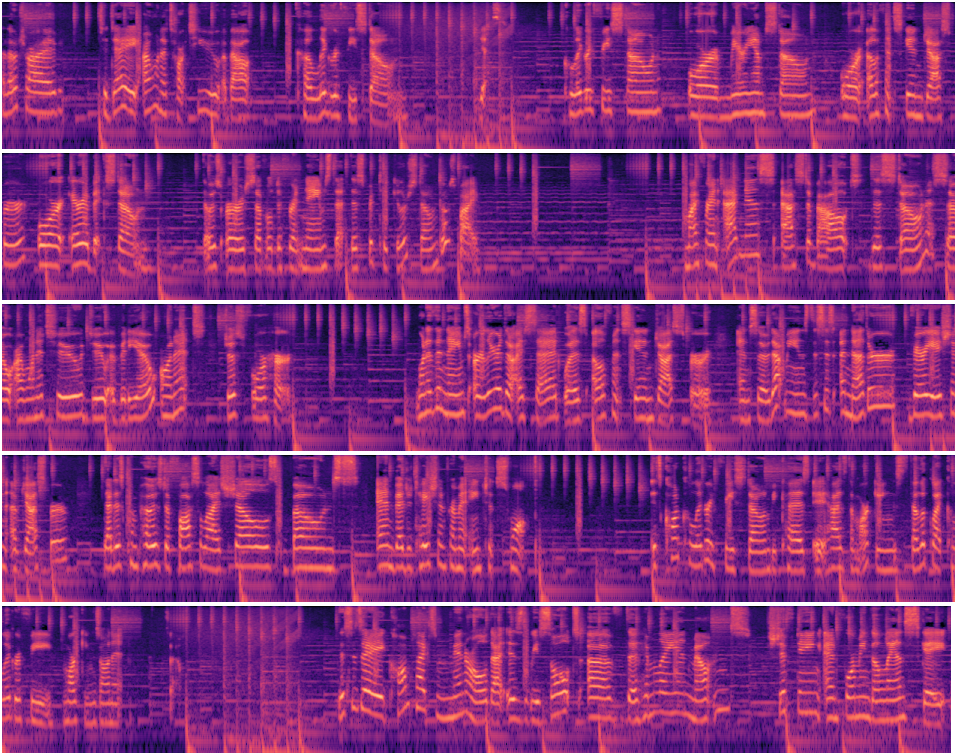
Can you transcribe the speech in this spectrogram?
Hello tribe! Today I want to talk to you about calligraphy stone. Yes, calligraphy stone or Miriam stone or elephant skin jasper or Arabic stone. Those are several different names that this particular stone goes by. My friend Agnes asked about this stone, so I wanted to do a video on it just for her. One of the names earlier that I said was elephant skin jasper, and so that means this is another variation of jasper that is composed of fossilized shells, bones, and vegetation from an ancient swamp. It's called calligraphy stone because it has the markings that look like calligraphy markings on it. So. This is a complex mineral that is the result of the Himalayan mountains shifting and forming the landscape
